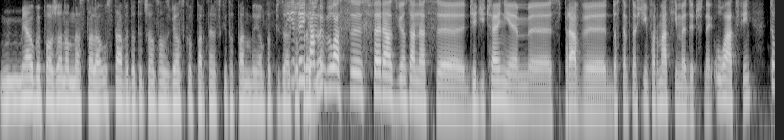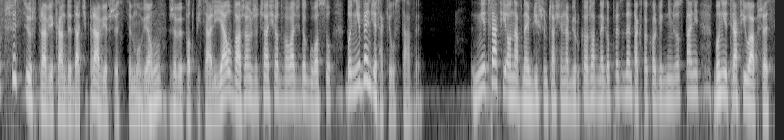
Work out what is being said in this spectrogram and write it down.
miałby położoną na stole ustawę dotyczącą związków partnerskich, to pan by ją podpisał jeżeli jako prezydent? Jeżeli tam by była sfera związana z e, dziedziczeniem, sprawy dostępności informacji medycznej, ułatwień, to wszyscy już prawie kandydaci, prawie wszyscy mówią, mhm. żeby podpisali. Ja uważam, że trzeba się odwołać do głosu, bo nie będzie takiej ustawy. Nie trafi ona w najbliższym czasie na biurko żadnego prezydenta, ktokolwiek nim zostanie, bo nie trafiła przez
